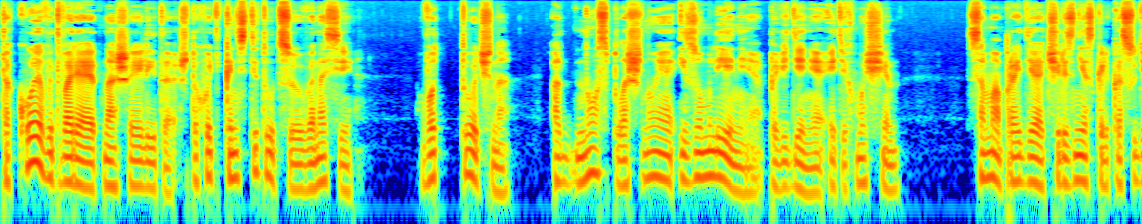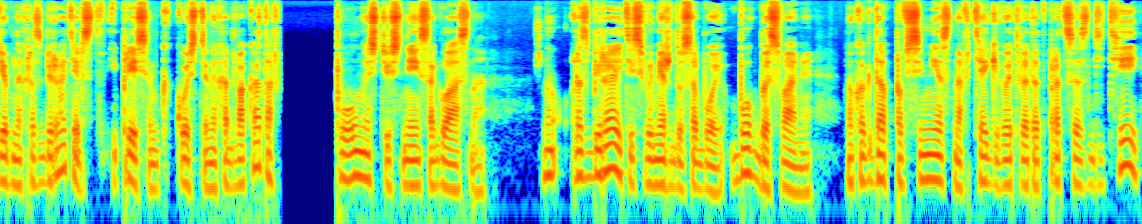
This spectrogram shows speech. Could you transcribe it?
такое вытворяет наша элита, что хоть конституцию выноси. Вот точно, одно сплошное изумление поведения этих мужчин. Сама пройдя через несколько судебных разбирательств и прессинг Костиных адвокатов, полностью с ней согласна. Ну, разбираетесь вы между собой, Бог бы с вами – но когда повсеместно втягивают в этот процесс детей,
